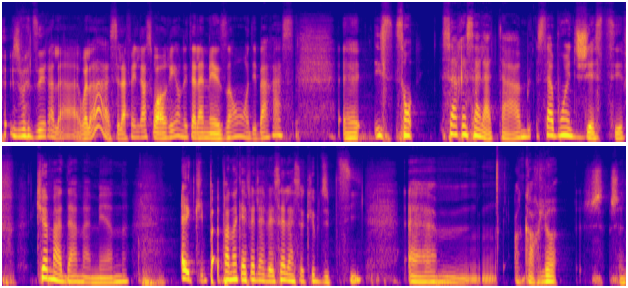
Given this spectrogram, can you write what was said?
je veux dire, à la, voilà, c'est la fin de la soirée, on est à la maison, on débarrasse. Euh, ils sont, ça reste à la table, ça boit un digestif que madame amène. Pendant qu'elle fait de la vaisselle, elle s'occupe du petit. Euh, encore là, je, je, ne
